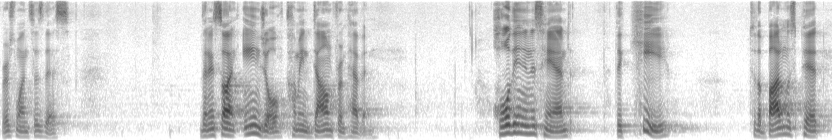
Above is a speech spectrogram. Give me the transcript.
Verse 1 says this Then I saw an angel coming down from heaven, holding in his hand the key to the bottomless pit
